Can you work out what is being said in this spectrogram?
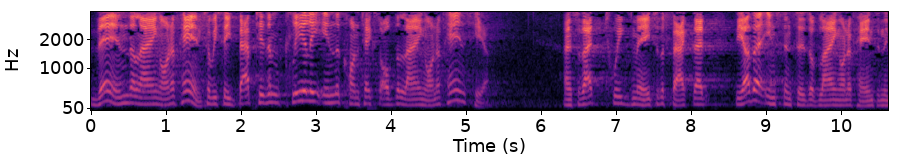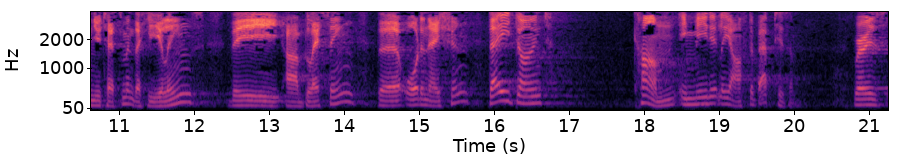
then the laying on of hands. So we see baptism clearly in the context of the laying on of hands here. And so that twigs me to the fact that the other instances of laying on of hands in the New Testament, the healings, the uh, blessing, the ordination, they don't come immediately after baptism. Whereas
